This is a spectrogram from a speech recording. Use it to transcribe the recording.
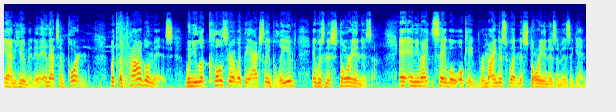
and human. And, and that's important. But the problem is, when you look closer at what they actually believed, it was Nestorianism. And, and, you might say, well, okay, remind us what Nestorianism is again.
